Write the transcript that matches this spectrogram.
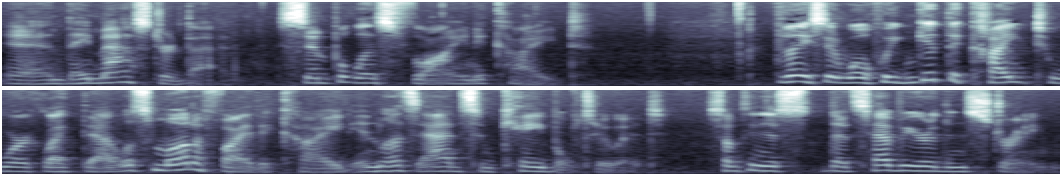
And they mastered that, simple as flying a kite. Then they said, "Well, if we can get the kite to work like that, let's modify the kite and let's add some cable to it, something that's that's heavier than string."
